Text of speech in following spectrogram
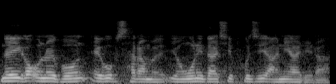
너희가 오늘 본 애굽 사람을 영원히 다시 보지 아니하리라.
